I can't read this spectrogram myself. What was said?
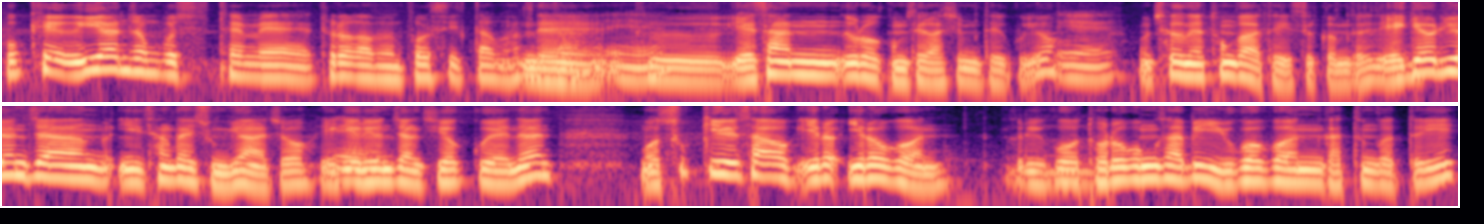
국회 의안 정보 시스템에 들어가면 볼 수 있다고 합니다. 네, 예. 그 예산으로 검색하시면 되고요. 예. 최근에 통과가 돼 있을 겁니다. 예결위원장이 상당히 중요하죠. 예결위원장 지역구에는 뭐 숲길 사업 1억, 1억 원 그리고 도로공사비 6억 원 같은 것들이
